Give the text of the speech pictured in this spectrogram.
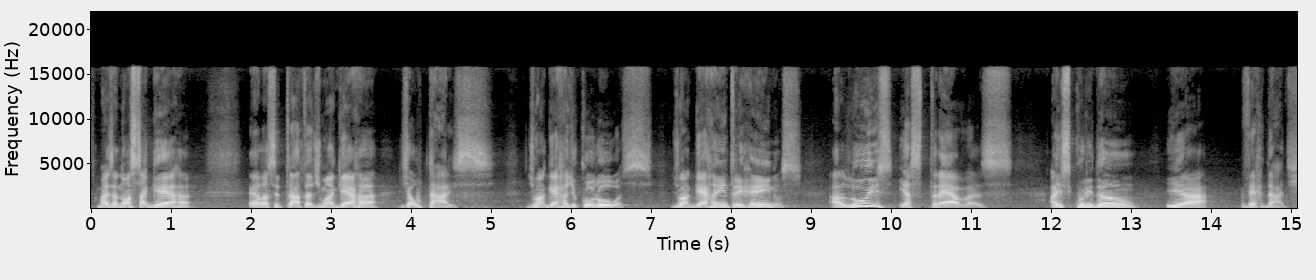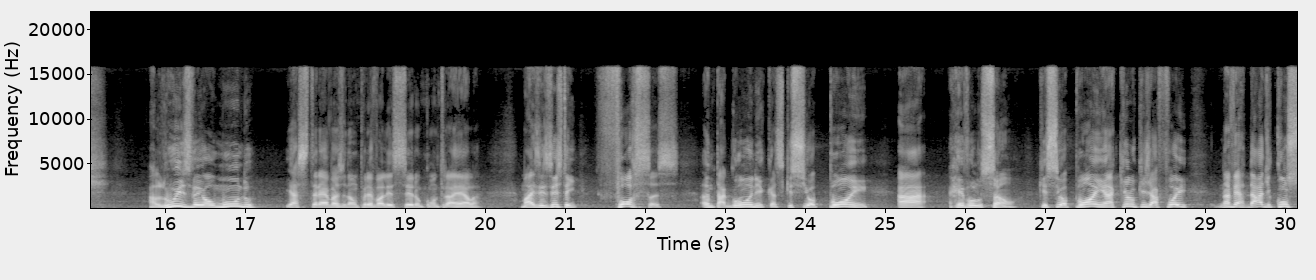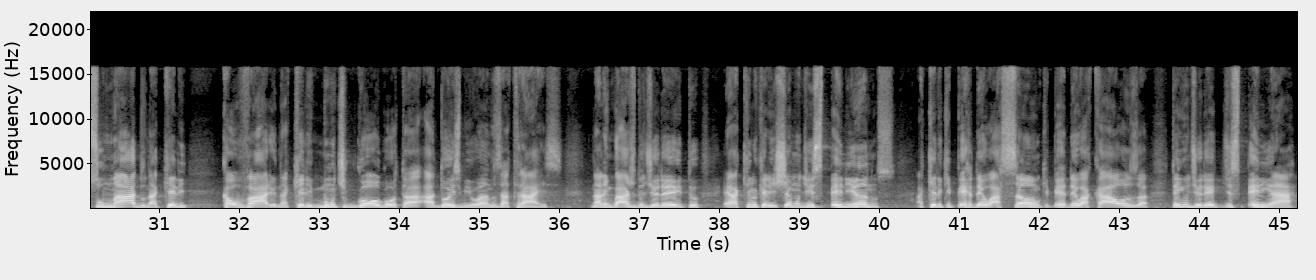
Mas a nossa guerra, ela se trata de uma guerra de altares, de uma guerra de coroas, de uma guerra entre reinos, a luz e as trevas, a escuridão e a verdade. A luz veio ao mundo e as trevas não prevaleceram contra ela. Mas existem forças antagônicas que se opõem à revolução, que se opõem àquilo que já foi, na verdade, consumado naquele Calvário, naquele Monte Gólgota há dois mil anos atrás. Na linguagem do direito, é aquilo que eles chamam de espernianos. Aquele que perdeu a ação, que perdeu a causa, tem o direito de espernear.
